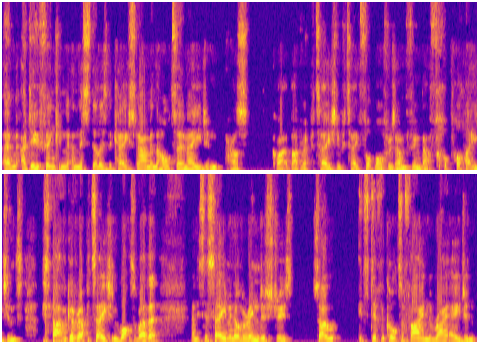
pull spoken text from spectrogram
Um, I do think, and, and, this still is the case now. I mean, the whole term agent has quite a bad reputation. If you take football, for example, think about football agents, they don't have a good reputation whatsoever, and it's the same in other industries. So it's difficult to find the right agent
